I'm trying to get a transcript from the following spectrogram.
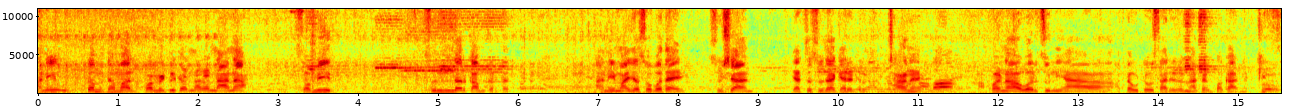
आणि उत्तम धमाल कॉमेडी करणारा नाना समीर सुंदर काम करतात. आणि माझ्यासोबत आहे सुशांत. त्याचं सुद्धा कॅरेक्टर खूप छान आहे. आपण आवर्जून ह्या आता उठव सारेला नाटक बघा हो. नक्कीच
